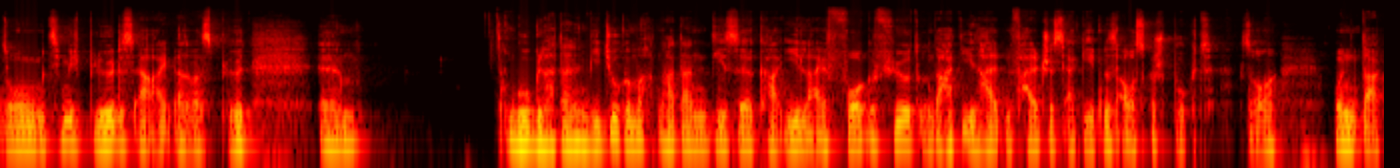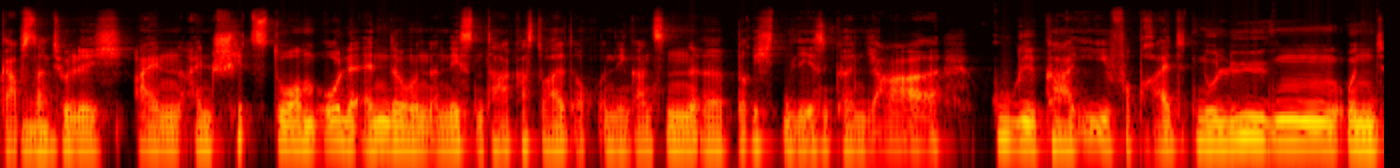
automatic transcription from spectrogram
so ein ziemlich blödes Ereignis, also was blöd, ähm, Google hat dann ein Video gemacht und hat dann diese KI live vorgeführt und da hat ihnen halt ein falsches Ergebnis ausgespuckt. So. Und da gab es mhm. natürlich einen Shitstorm ohne Ende und am nächsten Tag hast du halt auch in den ganzen äh, Berichten lesen können, ja, Google KI verbreitet nur Lügen und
